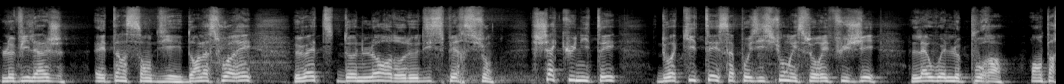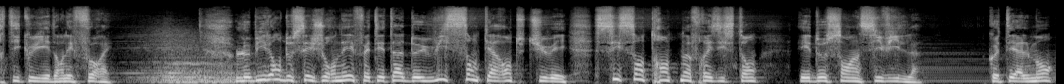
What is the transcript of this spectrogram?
Le village est incendié. Dans la soirée, Huette donne l'ordre de dispersion. Chaque unité doit quitter sa position et se réfugier là où elle le pourra, en particulier dans les forêts. Le bilan de ces journées fait état de 840 tués, 639 résistants et 201 civils. Côté allemand,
